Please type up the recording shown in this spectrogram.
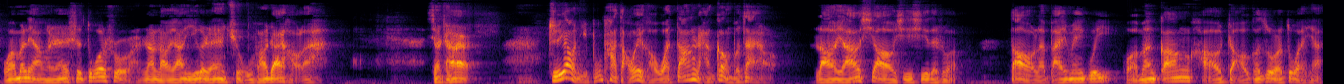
我们两个人是多数，让老杨一个人去五房斋好了。小陈儿，只要你不怕倒胃口，我当然更不在乎。老杨笑嘻嘻地说：“到了白玫瑰，我们刚好找个座坐下，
